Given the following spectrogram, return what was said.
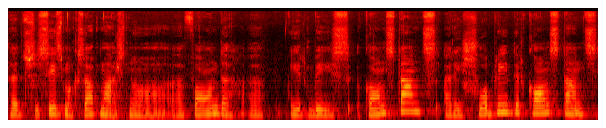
šis izmaksu apmērs no fonda ir bijis konstants, arī šobrīd ir konstants.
